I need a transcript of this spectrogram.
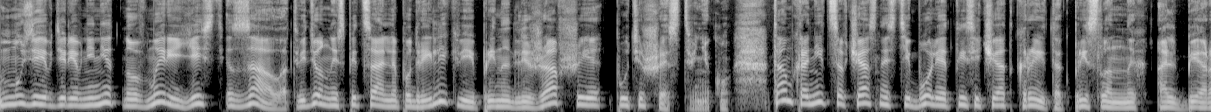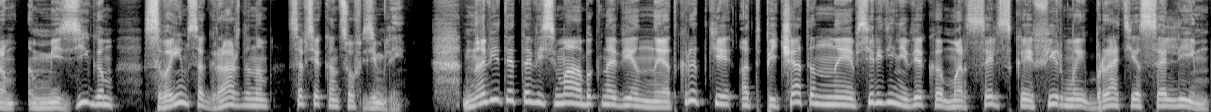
Музея в деревне нет, но в мэрии есть зал, отведенный специально под реликвии, принадлежавшие путешественнику. Там хранится, в частности, более тысячи открыток, присланных Альбером Мизигом своим согражданам со всех концов земли. На вид это весьма обыкновенные открытки, отпечатанные в середине века марсельской фирмой «Братья Салим»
